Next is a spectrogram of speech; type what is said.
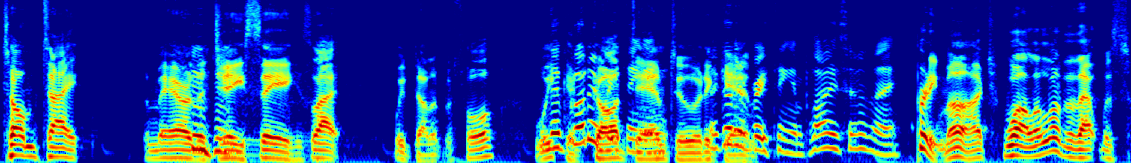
Tom Tate, the mayor of the GC, he's like, we've done it before. We They've could got everything. goddamn in- do it again. They've got everything in place, haven't they? Pretty much. Well, a lot of that was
